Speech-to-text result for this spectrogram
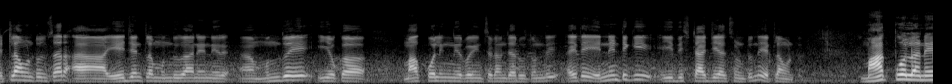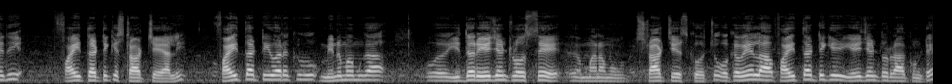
ఎట్లా ఉంటుంది సార్? ఆ ఏజెంట్ల ముందుగానే నిర్- ముందే ఈ యొక్క మాక్ పోలింగ్ నిర్వహించడం జరుగుతుంది. అయితే ఎన్నింటికి ఇది స్టార్ట్ చేయాల్సి ఉంటుంది? ఎట్లా ఉంటుంది? మాక్ పోల్ అనేది ఫైవ్ థర్టీకి స్టార్ట్ చేయాలి. ఫైవ్ థర్టీ వరకు మినిమంగా ఇద్దరు ఏజెంట్లు వస్తే మనము స్టార్ట్ చేసుకోవచ్చు. ఒకవేళ ఫైవ్ థర్టీకి ఏజెంట్ రాకుంటే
